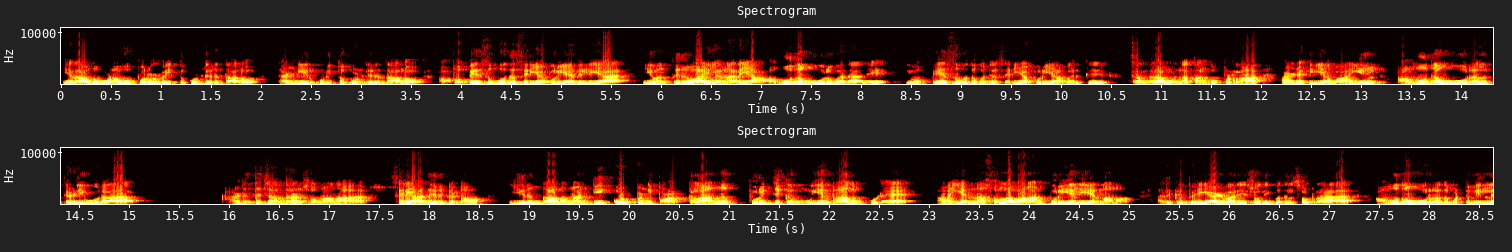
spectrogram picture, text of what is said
ஏதாவது உணவுப் பொருள் வைத்து கொண்டிருந்தாலோ தண்ணீர் குடித்து கொண்டிருந்தாலோ அப்ப பேசும்போது சரியா புரியாது இல்லையா? இவன் திருவாயில நிறைய அமுதம் ஊறுவதாலே இவன் பேசுவது கொஞ்சம் சரியா புரியாம இருக்கு. சந்திரா உன்னைத்தான் கூப்பிடுறான். அழகிய வாயில் அமுத ஊரல் தெளிவுரா அடுத்து சந்திரன் சொன்னானா சரி அது இருக்கட்டும். இருந்தாலும் நான் டீகோட் பண்ணி பார்க்கலான்னு புரிஞ்சுக்க முயன்றாலும் கூட அவன் என்ன சொல்ல வரான்னு புரியலையே நானா. அதுக்கு பெரியாழ்வார் யசோதை பதில் சொல்றா அமுதம் ஊறுறது மட்டும் இல்ல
